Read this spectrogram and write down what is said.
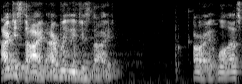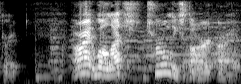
I just died. I really just died. Alright, well that's great. Alright, well let's truly start. Alright.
